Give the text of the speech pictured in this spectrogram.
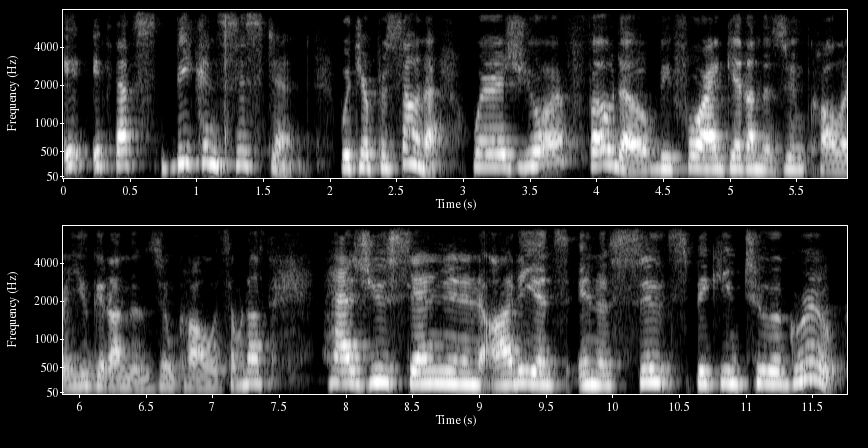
if that's be consistent with your persona. Whereas your photo before I get on the Zoom call or you get on the Zoom call with someone else has you standing in an audience in a suit speaking to a group.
